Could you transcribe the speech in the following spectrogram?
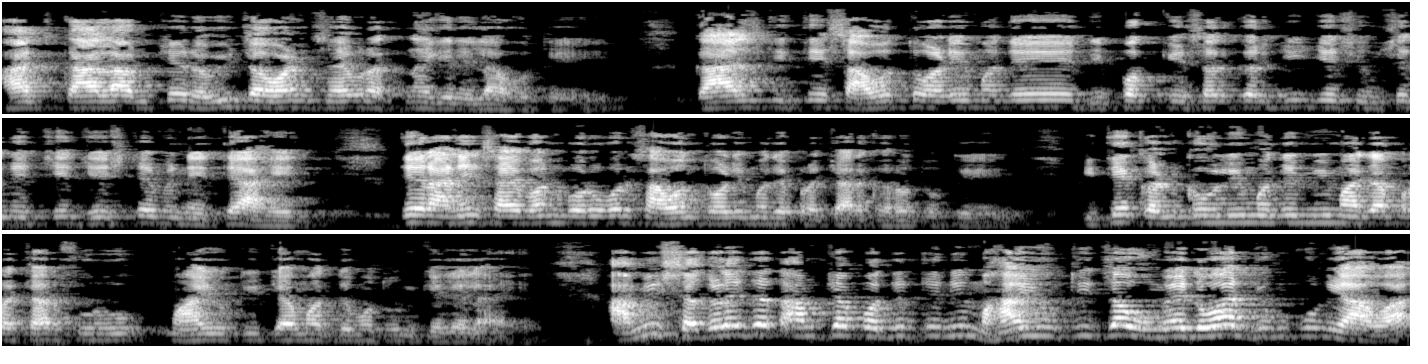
आज काल आमचे रवी चव्हाण साहेब रत्नागिरीला होते. काल तिथे सावंतवाडीमध्ये दीपक केसरकरजी जे शिवसेनेचे ज्येष्ठ नेते आहेत ते राणे साहेबांबरोबर सावंतवाडीमध्ये प्रचार करत होते. इथे कणकवलीमध्ये मी माझा प्रचार सुरू महायुतीच्या माध्यमातून केलेला आहे. आम्ही सगळेजण आमच्या पद्धतीने महायुतीचा उमेदवार जिंकून यावा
